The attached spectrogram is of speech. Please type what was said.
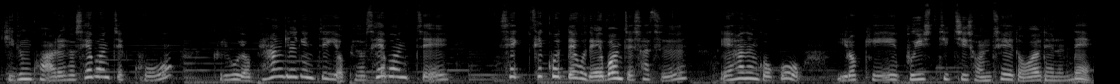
기둥코 아래에서 세 번째 코 그리고 옆에 한길긴뜨기 옆에서 세 번째 세코 떼고 네 번째 사슬 에 하는 거고 이렇게 V 스티치 전체에 넣어야 되는데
